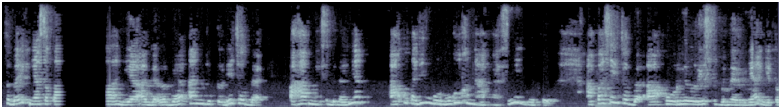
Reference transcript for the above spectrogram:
sebaiknya setelah dia agak legaan gitu dia coba paham nih sebenarnya aku tadi mukul-mukul kenapa sih? gitu. Apa sih yang coba aku rilis sebenarnya? gitu.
